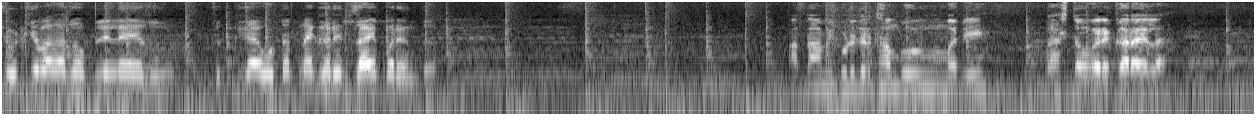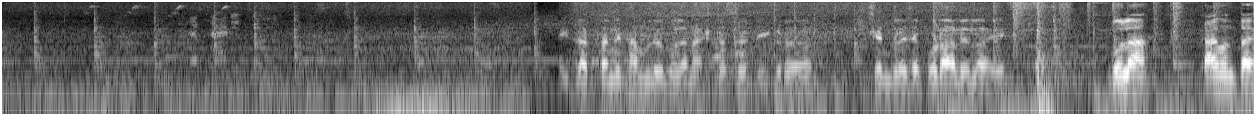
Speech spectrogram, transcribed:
चुटकी बघा झोपलेली आहे अजून. चुटकी काय उठत नाही घरी जाईपर्यंत. आता आम्ही कुठेतरी थांबून मध्ये नाश्ता वगैरे करायला. एक जाता मी थांबलोय बघा नाश्त्यासाठी इकडं. चंद्राच्या पुढं आलेलो आहे. बोला काय म्हणताय?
